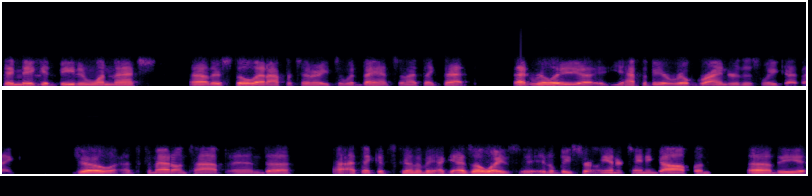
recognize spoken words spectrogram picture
they may get beat in one match, uh, there's still that opportunity to advance. And I think that that really uh, you have to be a real grinder this week. I think Joe to come out on top, and I think it's going to be as always. It'll be certainly entertaining golf, and the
